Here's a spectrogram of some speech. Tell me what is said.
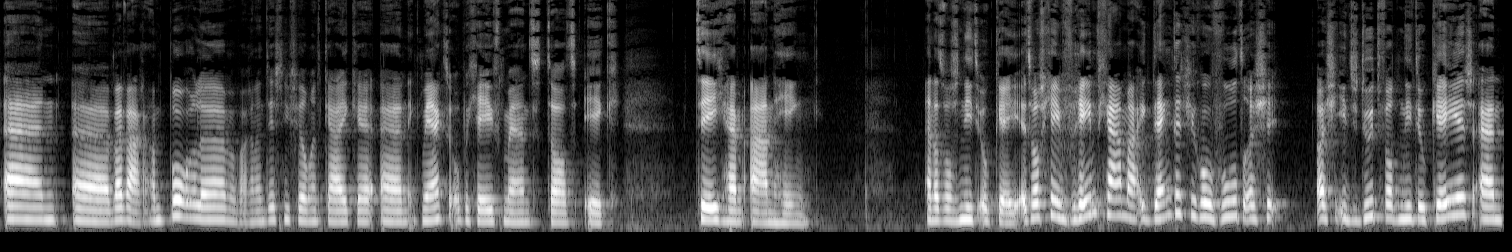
En uh, wij waren aan het borrelen. We waren een Disney film aan het kijken. En ik merkte op een gegeven moment dat ik tegen hem aanhing. En dat was niet oké. Het was geen vreemd gaan, maar ik denk dat je gewoon voelt als je, als je iets doet wat niet oké is. En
